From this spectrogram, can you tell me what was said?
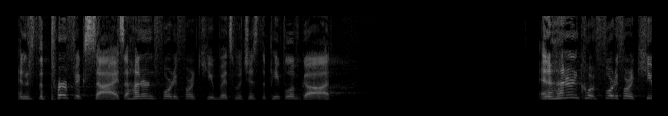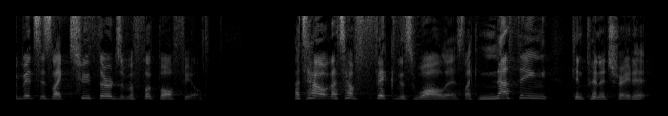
And it's the perfect size 144 cubits, which is the people of God. And 144 cubits is like two thirds of a football field. That's how, that's how thick this wall is. Like nothing can penetrate it.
